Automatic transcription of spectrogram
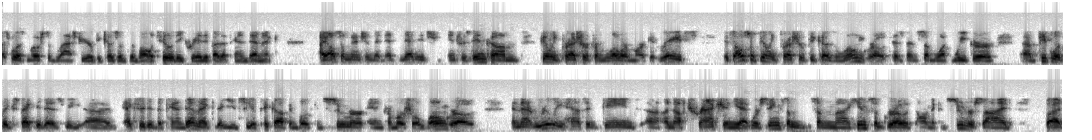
as was most of last year because of the volatility created by the pandemic. I also mentioned that net, net interest income feeling pressure from lower market rates. It's also feeling pressure because loan growth has been somewhat weaker. Uh, people have expected as we uh, exited the pandemic that you'd see a pickup in both consumer and commercial loan growth and that really hasn't gained uh, enough traction yet. We're seeing some some uh, hints of growth on the consumer side, but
